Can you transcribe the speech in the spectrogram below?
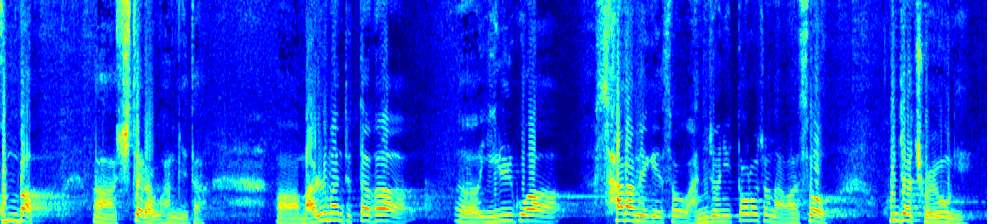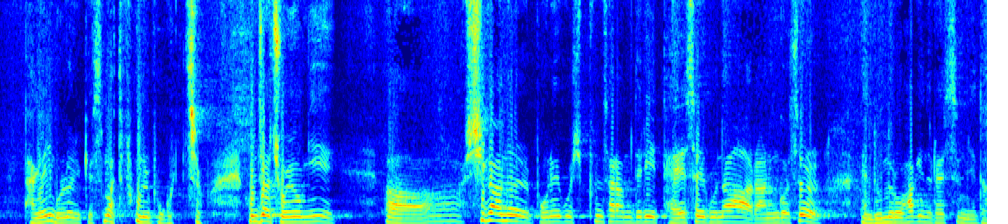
혼밥 아, 시대라고 합니다. 어, 말로만 듣다가 어, 일과 사람에게서 완전히 떨어져 나와서 혼자 조용히 당연히 물론 이렇게 스마트폰을 보고 있죠. 혼자 조용히 어, 시간을 보내고 싶은 사람들이 대세구나라는 것을 눈으로 확인을 했습니다.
